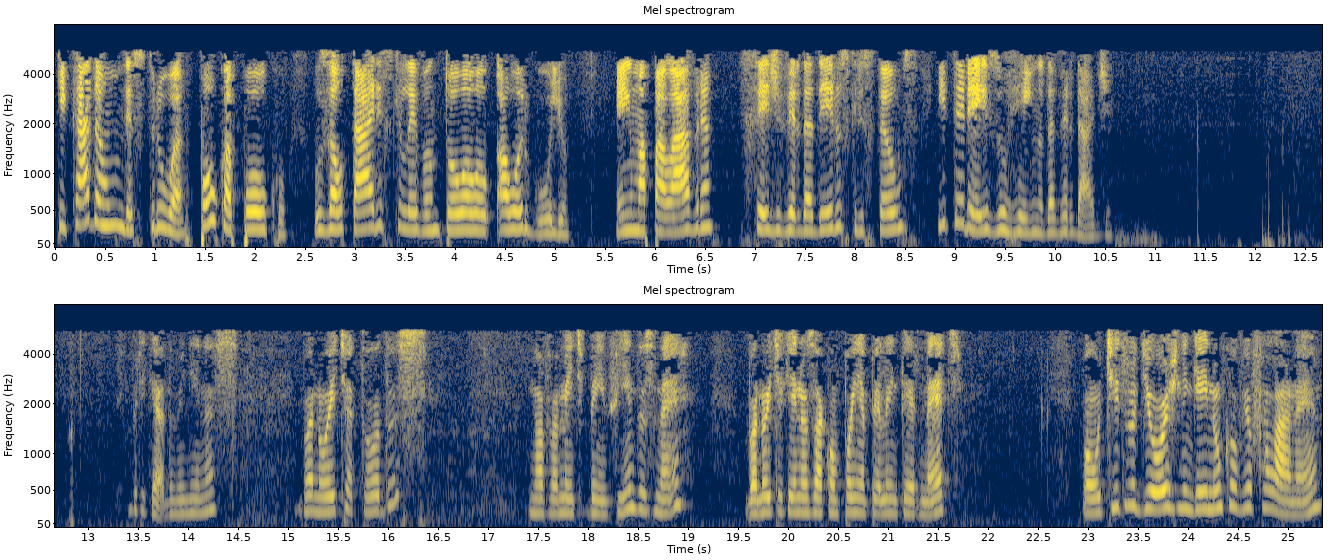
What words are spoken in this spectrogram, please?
Que cada um destrua, pouco a pouco, os altares que levantou ao, ao orgulho. Em uma palavra, sede verdadeiros cristãos e tereis o reino da verdade. Obrigada, meninas. Boa noite a todos. Novamente bem-vindos, né? Boa noite a quem nos acompanha pela internet. Bom, o título de hoje ninguém nunca ouviu falar, né?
